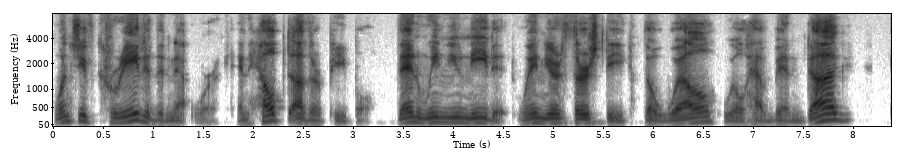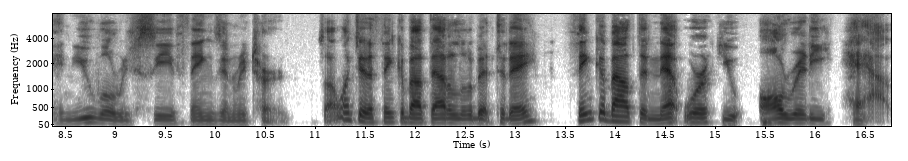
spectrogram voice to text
once you've created the network and helped other people, then when you need it, when you're thirsty, the well will have been dug and you will receive things in return. So I want you to think about that a little bit today. Think about the network you already have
